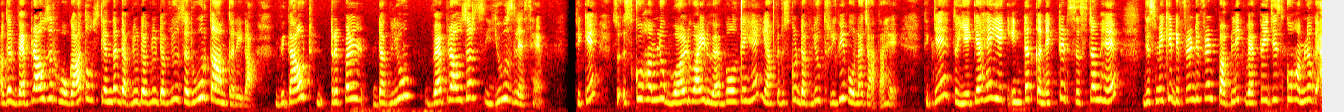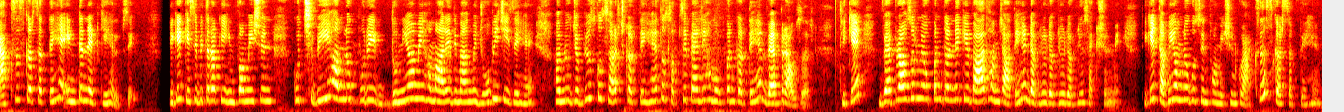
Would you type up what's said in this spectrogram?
अगर वेब ब्राउज़र होगा तो उसके अंदर www ज़रूर काम करेगा। Without triple W web browsers useless हैं। ठीक है? सो इसको हम लोग वर्ल्ड वाइड वेब बोलते हैं या फिर इसको डब्ल्यू थ्री भी बोला जाता है। ठीक है? तो ये क्या है? ये एक इंटरकनेक्टेड सिस्टम है, जिसमें कि different different public web pages को हम लोग एक्सेस कर सकते हैं इंटरनेट की हेल्प से। ठीक है? किसी भी तरह की इंफॉर्मेशन कुछ भी हम लोग पूरी दुनिया में, हमारे दिमाग में जो भी चीज़ें हैं, हम लोग जब भी उसको सर्च करते हैं तो सबसे पहले हम ओपन करते हैं वेब ब्राउज़र ठीक है? वेब ब्राउज़र में ओपन करने के बाद हम जाते हैं डब्ल्यू डब्ल्यू डब्ल्यू सेक्शन में, ठीक है? तभी हम लोग उस इंफॉर्मेशन को एक्सेस कर सकते हैं।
